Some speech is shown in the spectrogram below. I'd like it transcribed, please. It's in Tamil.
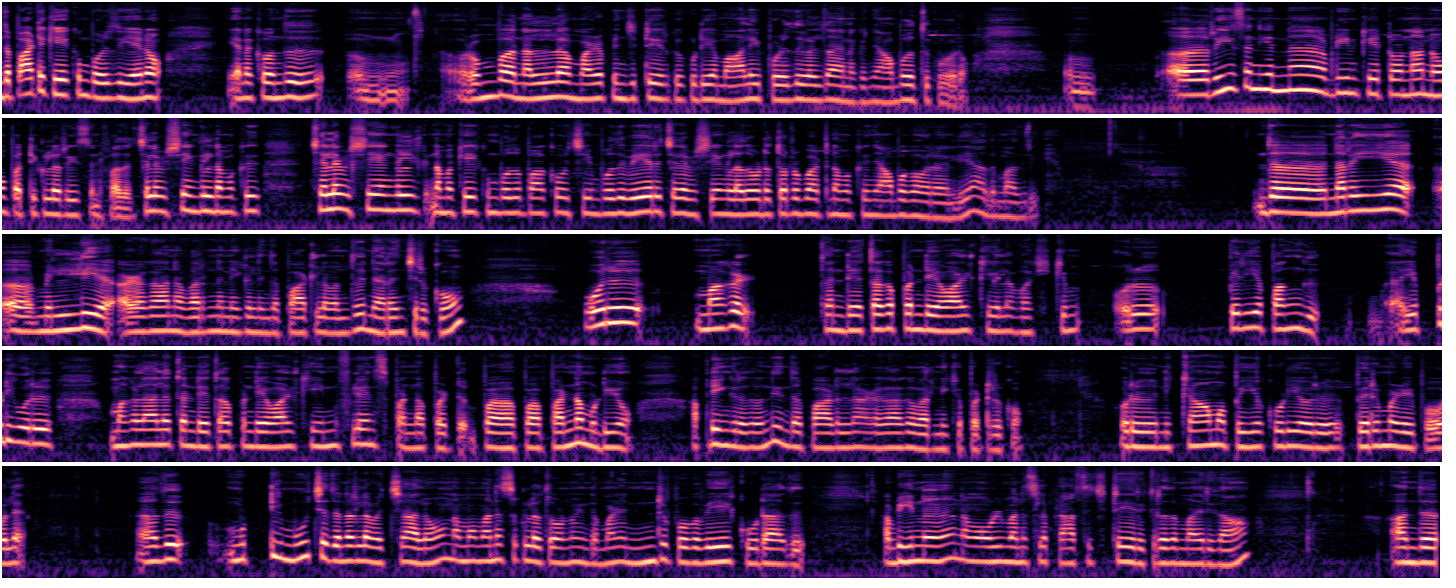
இந்த பாட்டு கேட்கும்பொழுது ஏனோ எனக்கு வந்து ரொம்ப நல்ல மழை பெஞ்சிட்டே இருக்கக்கூடிய மாலை பொழுதுகள் தான் எனக்கு ஞாபகத்துக்கு வரும். ரீசன் என்ன அப்படின்னு கேட்டோன்னா நோ பர்டிகுலர் ரீசன் ஃபார் சில விஷயங்கள் நமக்கு சில விஷயங்கள் நம்ம கேட்கும்போது பார்க்க வச்சுக்கும் போது வேறு சில விஷயங்கள் அதோட தொடர்பாட்டு நமக்கு ஞாபகம் வரும் இல்லையா? அது மாதிரி. இந்த நிறைய மெல்லிய அழகான வர்ணனைகள் இந்த பாட்டில் வந்து நிறைஞ்சிருக்கும். ஒரு மகள் தன்னுடைய தகப்பனுடைய வாழ்க்கையில் வகிக்கும் ஒரு பெரிய பங்கு எப்படி ஒரு மகளால் தன்னுடைய தகப்பனுடைய வாழ்க்கையை இன்ஃப்ளூயன்ஸ் பண்ணப்பட்டு ப ப பண்ண முடியும் அப்படிங்கிறது வந்து இந்த பாடலில் அழகாக வர்ணிக்கப்பட்டிருக்கும். ஒரு நிற்காமல் பெய்யக்கூடிய ஒரு பெருமழை போல். அது முட்டி மூச்சு திணறல வச்சாலும் நம்ம மனசுக்குள்ளே தோணும் இந்த மழை நின்று போகவே கூடாது அப்படின்னு நம்ம உள் மனசில் பிரார்த்திச்சுட்டே இருக்கிறது மாதிரி தான் அந்த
